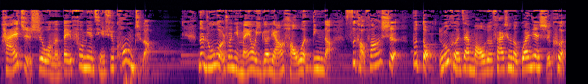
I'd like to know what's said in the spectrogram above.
还只是我们被负面情绪控制了。那如果说你没有一个良好稳定的思考方式，不懂如何在矛盾发生的关键时刻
